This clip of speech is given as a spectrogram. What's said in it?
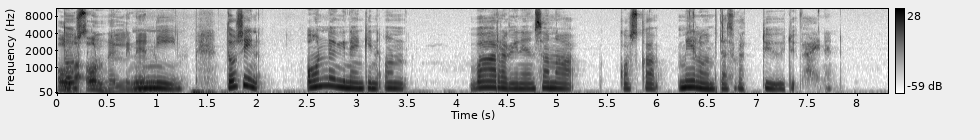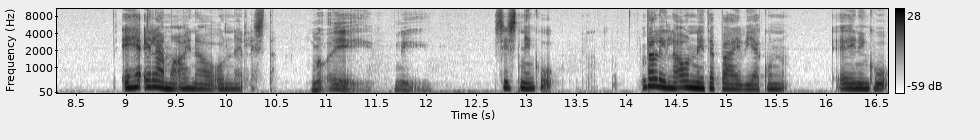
olla Tos- onnellinen. Niin. Tosin onnellinenkin on vaarallinen sana, koska mieluummin pitäisi olla tyytyväinen. Eihän elämä aina ole onnellista. No ei, niin. Siis niin kuin, välillä on niitä päiviä, kun ei niin kuin,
